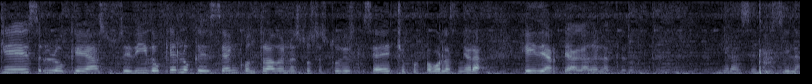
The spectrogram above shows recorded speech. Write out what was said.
qué es lo que ha sucedido, qué es lo que se ha encontrado en estos estudios que se ha hecho. Por favor, la señora Heidi Arteaga. Adelante. Gracias, Priscila.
